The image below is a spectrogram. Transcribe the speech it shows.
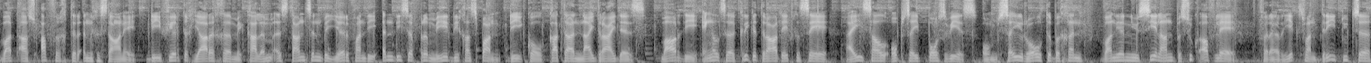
wat as afrigter ingestaan het. Die 40-jarige McCallum is tans in beheer van die Indiese Premier Liga span, die Kolkata Knight Riders. Maar die Engelse Kriketraad het gesê hy sal op sy pos wees om sy rol te begin wanneer Nieu-Seeland besoek aflê vir 'n reeks van 3 toetse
